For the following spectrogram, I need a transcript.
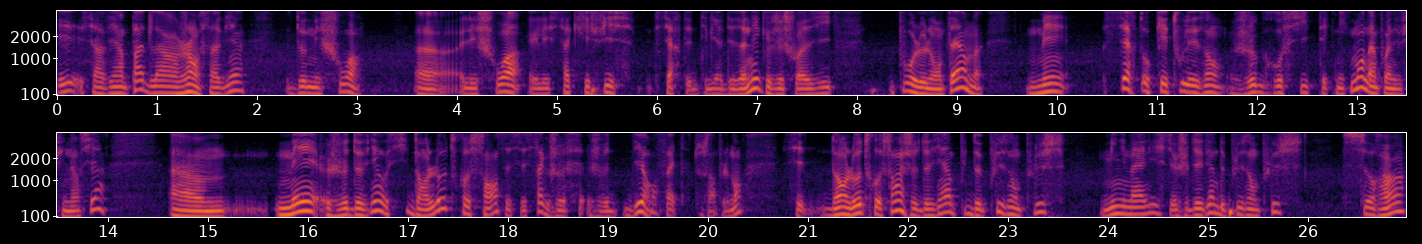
Et ça vient pas de l'argent, ça vient de mes choix. Euh, les choix et les sacrifices, certes il y a des années que j'ai choisi pour le long terme, mais certes, ok, tous les ans, je grossis techniquement d'un point de vue financier, euh, mais je deviens aussi dans l'autre sens, et c'est ça que je, veux dire en fait, tout simplement, c'est dans l'autre sens, je deviens de plus en plus minimaliste, je deviens de plus en plus serein,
